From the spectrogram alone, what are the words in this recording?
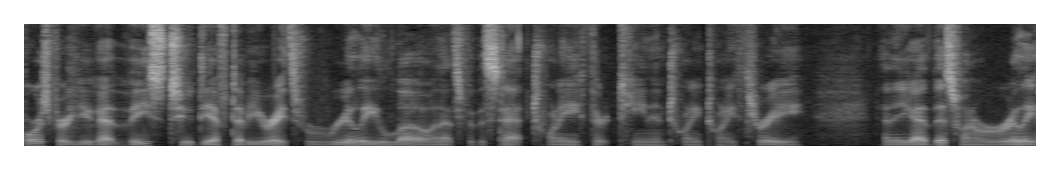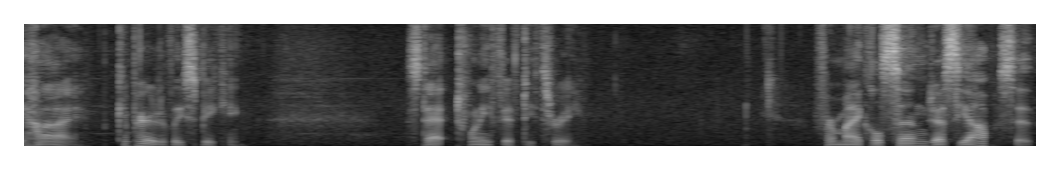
For Forsberg, you got these two DFW rates really low, and that's for the stat 2013 and 2023. And then you got this one really high, comparatively speaking, stat 2053. For Michelson, just the opposite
